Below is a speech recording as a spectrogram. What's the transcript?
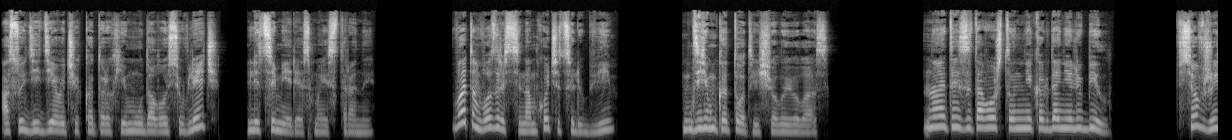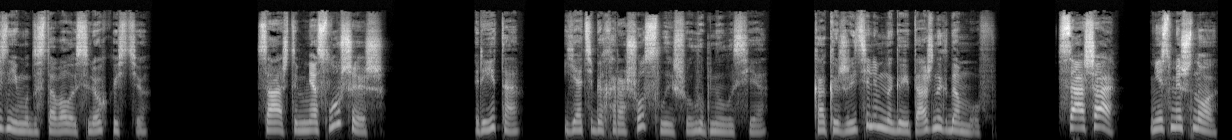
А судьи девочек, которых ему удалось увлечь, лицемерие с моей стороны. В этом возрасте нам хочется любви. Димка тот еще ловелас. Но это из-за того, что он никогда не любил. Все в жизни ему доставалось с легкостью. «Саш, ты меня слушаешь?» «Рита, я тебя хорошо слышу», — улыбнулась я, как и жители многоэтажных домов. «Саша, не смешно.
